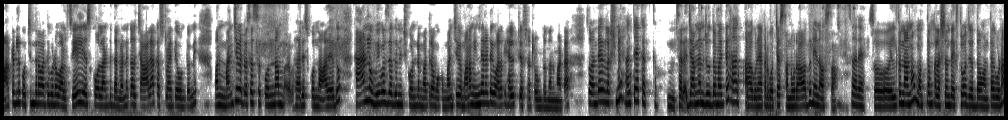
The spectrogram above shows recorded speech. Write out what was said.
మార్కెట్లోకి వచ్చిన తర్వాత కూడా వాళ్ళు సేల్ చేసుకోవాలంటే దాని వెనకాల చాలా కష్టం అయితే ఉంటుంది. మనం మంచిగా డ్రెస్సెస్ కొందాం సారీస్ కొందాం అదేదో హ్యాండ్లూమ్ వీవర్స్ దగ్గర నుంచి కొంటే మాత్రం ఒక మంచిగా మనం ఇండైరెక్ట్గా వాళ్ళకి హెల్ప్ చేసినట్లు ఉంటుంది అనమాట సో అంతే లక్ష్మి? అంతే సరే జామ్దాని చూద్దాం అయితే. నేను అక్కడికి వచ్చేస్తాను. నువ్వు రావద్దు నేను వస్తాను సరే. సో వెళ్తున్నాను. మొత్తం కలెక్షన్ అంతా ఎక్స్ప్లోర్ చేద్దాం అంతా కూడా.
